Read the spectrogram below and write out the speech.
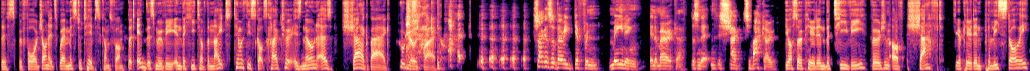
this before, John. It's where Mr. Tibbs comes from. But in this movie, In the Heat of the Night, Timothy Scott's character is known as Shagbag. Who knows why? Shag has a very different meaning in America, doesn't it? It's shag tobacco. He also appeared in the TV version of Shaft. He appeared in Police Story.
